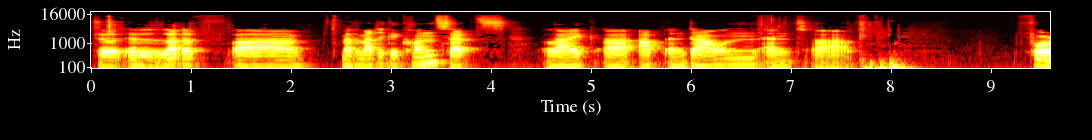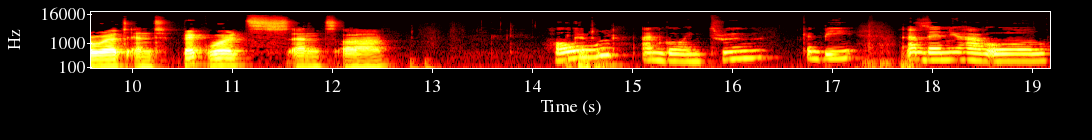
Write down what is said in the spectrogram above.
so a lot of uh, mathematical concepts like uh, up and down and uh, forward and backwards and hold and going through can be. Yes. And then you have all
